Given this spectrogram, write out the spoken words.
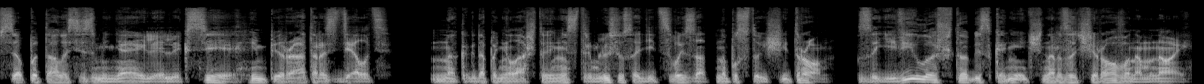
Все пыталась из меня или Алексея императора сделать. Но когда поняла, что я не стремлюсь усадить свой зад на пустующий трон, заявила, что бесконечно разочарована мной.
